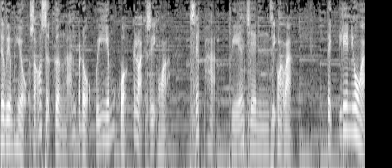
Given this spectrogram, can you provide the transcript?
tiêu viêm hiểu rõ sự cường hãn và độ quý hiếm của cái loại dị hỏa xếp hạng phía trên dị hỏa bảng. Tịnh liên yêu hỏa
